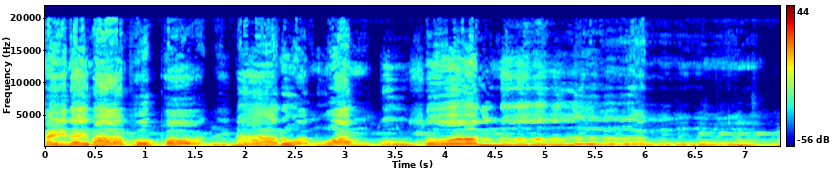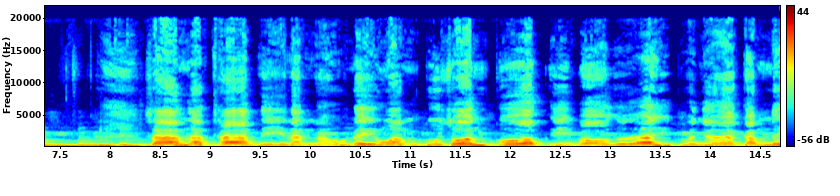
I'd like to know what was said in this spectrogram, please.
ให้ได้มาพบพ่อได้มารวมหวมกุศลสามรับชาตินี้นั่นเอาในหวมกุศลกุกอีพ่อเอ้ยพญากรรมได้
